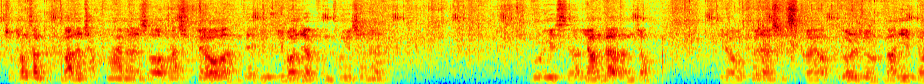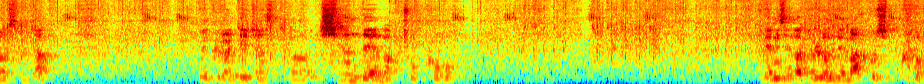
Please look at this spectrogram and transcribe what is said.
뭐좀 항상 많은 작품 하면서 하나씩 배워가는데 이번 작품 통해서는 모르겠어요. 양가 감정이라고 표현할 수 있을까요? 그걸 좀 많이 배웠습니다. 왜 그럴 때 있지 않습니까? 어, 싫은데 막 좋고 냄새가 별론데 맡고 싶고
